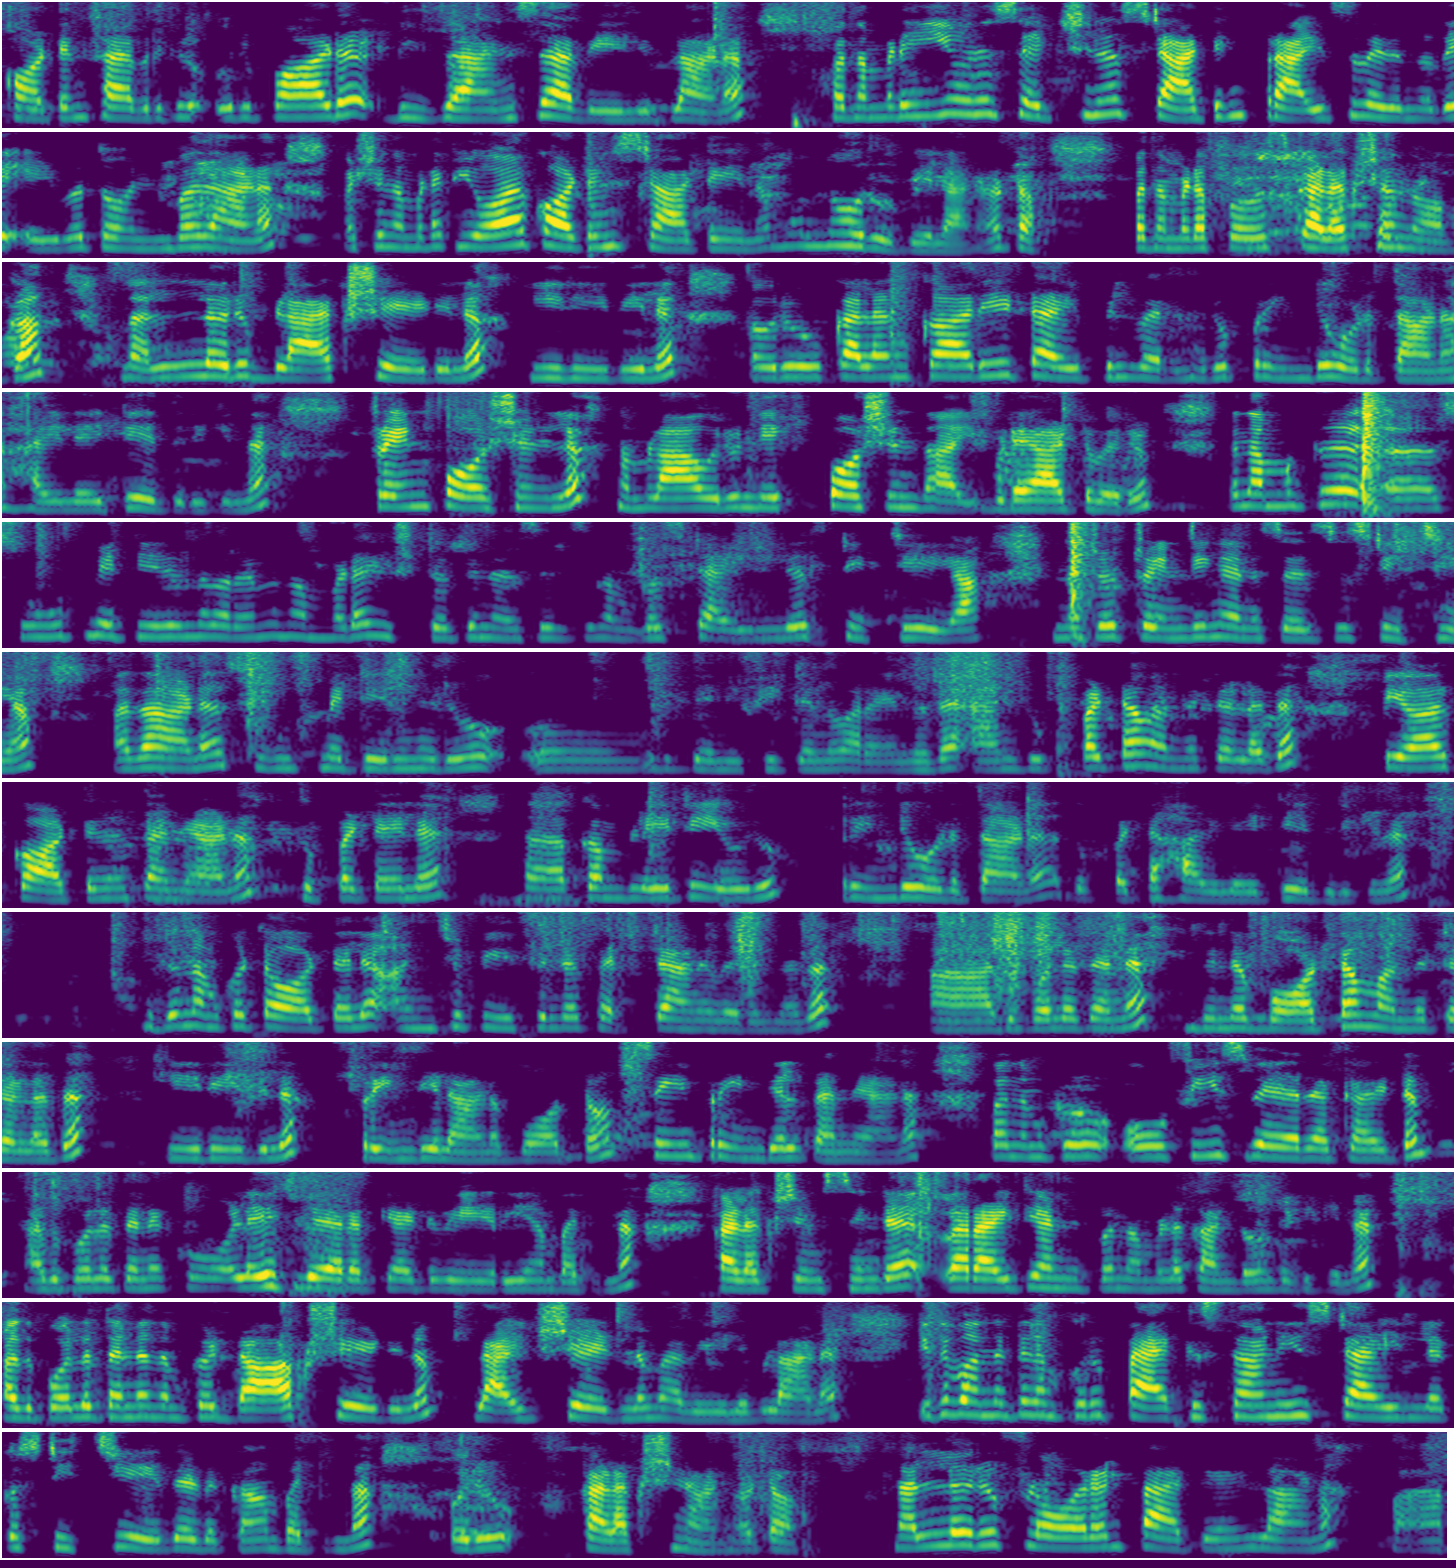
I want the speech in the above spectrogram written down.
കോട്ടൺ ഫാബ്രിക്കിൽ ഒരുപാട് ഡിസൈൻസ് അവൈലബിൾ ആണ്. അപ്പോൾ നമ്മുടെ ഈ ഒരു സെക്ഷന് സ്റ്റാർട്ടിംഗ് പ്രൈസ് വരുന്നത് എഴുപത്തൊൻപതാണ്. പക്ഷെ നമ്മുടെ പ്യുവർ കോട്ടൺ സ്റ്റാർട്ട് ചെയ്യുന്നത് മുന്നൂറ് രൂപയിലാണ് കേട്ടോ. അപ്പോൾ നമ്മുടെ ഫസ്റ്റ് കളക്ഷൻ നോക്കാം. നല്ലൊരു ബ്ലാക്ക് ഷെയ്ഡിൽ ഈ രീതിയിൽ ഒരു കലങ്കാരി ടൈപ്പിൽ വരുന്ന ഒരു പ്രിന്റ് കൊടുത്താണ് ഹൈലൈറ്റ് ചെയ്തിരിക്കുന്നത്. ഫ്രണ്ട് പോർഷനിൽ നമ്മൾ ആ ഒരു നെക്ക് പോർഷൻ ഇവിടെ ആയിട്ട് വരും. അപ്പം നമുക്ക് സൂട്ട് മെറ്റീരിയൽ എന്ന് പറയുമ്പോൾ നമ്മുടെ ഇഷ്ടത്തിനനുസരിച്ച് നമുക്ക് സ്റ്റൈലിൽ സ്റ്റിച്ച് ചെയ്യാം. എന്നിട്ട് ട്രെൻഡിങ് അനുസരിച്ച് സ്റ്റിച്ച് ചെയ്യാം. അതാണ് സൂട്ട് മെറ്റീരിയലിനൊരു ഒരു ബെനിഫിറ്റ് എന്ന് പറയുന്നത്. ആൻഡ് ദുപ്പട്ട വന്നിട്ടുള്ളത് പ്യുവർ കോട്ടണിൽ തന്നെയാണ്. ദുപ്പട്ടയിൽ കംപ്ലീറ്റ് ഈ ഒരു പ്രിന്റ് കൊടുത്താണ് ദുപ്പട്ട ഹൈലൈറ്റ് ചെയ്തിരിക്കുന്നത്. ഇത് നമുക്ക് ടോട്ടൽ അഞ്ച് പീസിന്റെ സെറ്റാണ് വരുന്നത്. അതുപോലെ തന്നെ ഇതിന്റെ ബോട്ടം വന്നിട്ടുള്ളത് ഈ രീതിയിൽ പ്രിന്റിലാണ് ബോട്ടം സെയിം പ്രിന്റിൽ തന്നെയാണ്. അപ്പോൾ നമുക്ക് ഓഫീസ് വെയറൊക്കെ ആയിട്ടും അതുപോലെ തന്നെ കോളേജ് വെയറൊക്കെ ആയിട്ട് വെയർ ചെയ്യാൻ പറ്റുന്ന കളക്ഷൻസിന്റെ വെറൈറ്റിയാണ് ഇപ്പോൾ നമ്മൾ കണ്ടുകൊണ്ടിരിക്കുന്നത്. അതുപോലെ തന്നെ നമുക്ക് ഡാർക്ക് ഷെയ്ഡിലും ലൈറ്റ് ഷെയ്ഡിലും അവൈലബിൾ ആണ്. ഇത് വന്നിട്ട് നമുക്കൊരു പാകിസ്ഥാനി സ്റ്റൈലിലൊക്കെ സ്റ്റിച്ച് ചെയ്തെടുക്കാൻ പറ്റുന്ന ഒരു കളക്ഷനാണ് കേട്ടോ. നല്ലൊരു ഫ്ലോറൽ പാറ്റേണിലാണ്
